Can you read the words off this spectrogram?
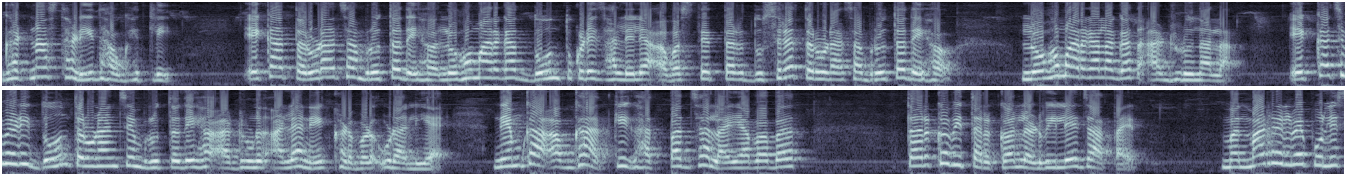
घटनास्थळी धाव घेतली. एका तरुणाचा मृतदेह लोहमार्गात दोन तुकडे झालेल्या अवस्थेत तर दुसऱ्या तरुणाचा मृतदेह लोहमार्गालगत आढळून आला. एकाच वेळी दोन तरुणांचे मृतदेह आढळून आल्याने खडबड उडाली आहे. नेमका अपघात की घातपात झाला याबाबत तर्कवितर्क लढविले जात आहेत. मनमाड रेल्वे पोलीस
